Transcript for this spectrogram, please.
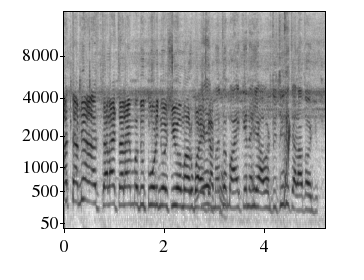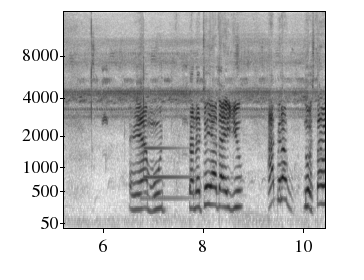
આ તમે ચલાય ચલાય બધું તોડી નોશ્યું મારું બાઈક મને તો બાઈક નહીં આવડતું છે ચલાતો હોય એ હું તને ચો યાદ આવી ગયું. આ પેલા દોસ્તારો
